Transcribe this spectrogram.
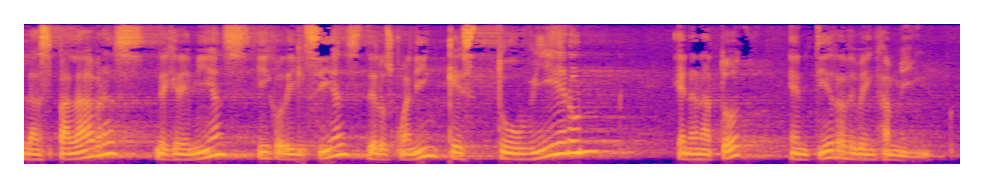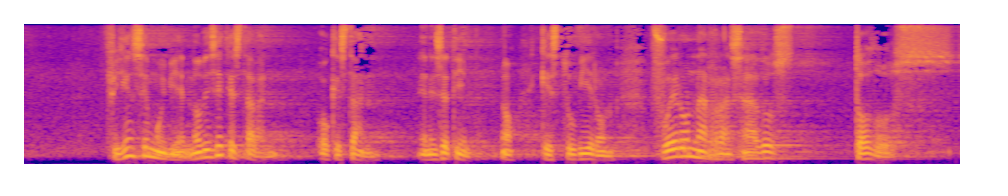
las palabras de Jeremías, hijo de Hilcías, de los Juanín, que estuvieron en Anatot, en tierra de Benjamín. Fíjense muy bien, no dice que estaban o que están en ese tiempo, no, que estuvieron. Fueron arrasados todos.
